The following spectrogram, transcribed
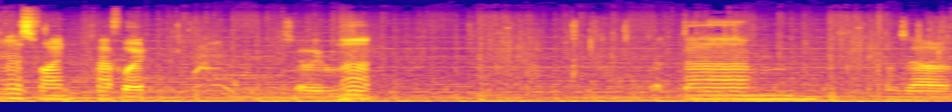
Eh, that's fine. Halfway. Stay away from that. Dun, comes out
